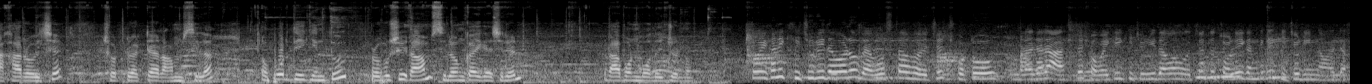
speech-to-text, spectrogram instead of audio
রাখা রয়েছে, ছোট্ট একটা রামশিলা। ওপর দিয়ে কিন্তু প্রভু শ্রী রাম শ্রীলঙ্কায় গেছিলেন রাবণ বধের জন্য। তো এখানে খিচুড়ি দেওয়ারও ব্যবস্থা হয়েছে। ছোট যারা যারা আসছে সবাইকে খিচুড়ি দেওয়া হচ্ছে। তো চলো এখান থেকে খিচুড়ি নেওয়া যাক।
